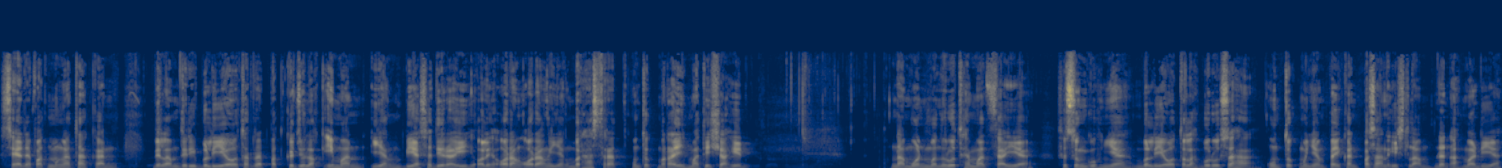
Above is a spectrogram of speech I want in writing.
saya dapat mengatakan dalam diri beliau terdapat gejolak iman yang biasa diraih oleh orang-orang yang berhasrat untuk meraih mati syahid. Namun menurut hemat saya, sesungguhnya beliau telah berusaha untuk menyampaikan pesan Islam dan Ahmadiyah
